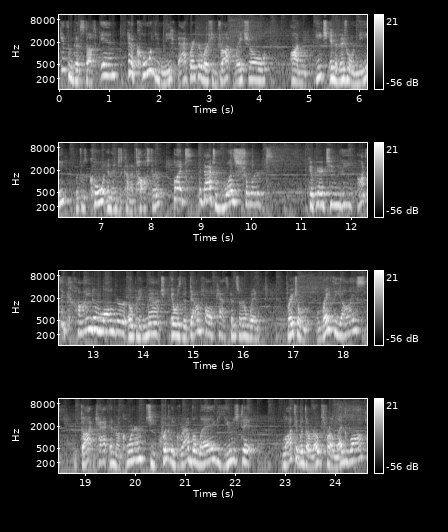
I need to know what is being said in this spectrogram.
get some good stuff in, hit a cool, unique backbreaker where she dropped Raychell on each individual knee, which was cool, and then just kind of tossed her. But the match was short compared to the honestly kind of longer opening match. It was the downfall of Kat Spencer when Raychell raked the eyes, got Kat in the corner. She quickly grabbed the leg, used it, locked it with the ropes for a leg lock,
